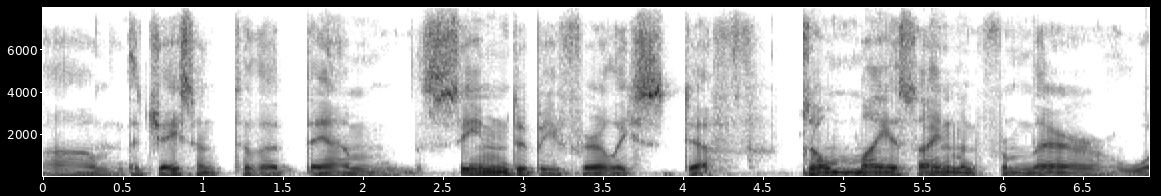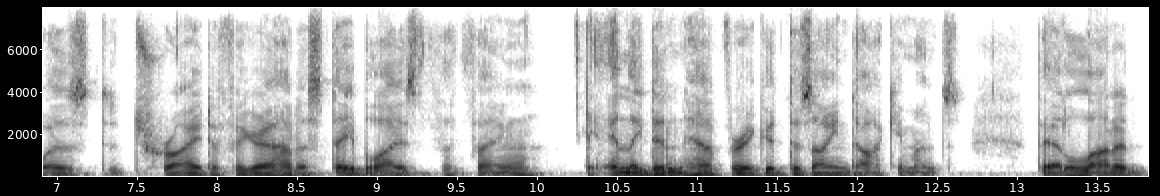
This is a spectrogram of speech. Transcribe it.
um, adjacent to the dam seemed to be fairly stiff. So my assignment from there was to try to figure out how to stabilize the thing. And they didn't have very good design documents. They had a lot of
